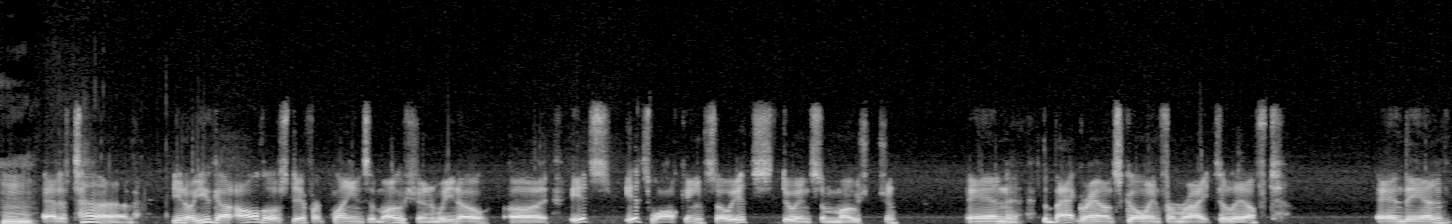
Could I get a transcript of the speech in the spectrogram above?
Hmm. at a time. You know, you got all those different planes of motion. We know uh, it's it's walking, so it's doing some motion, and the background's going from right to left, and then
